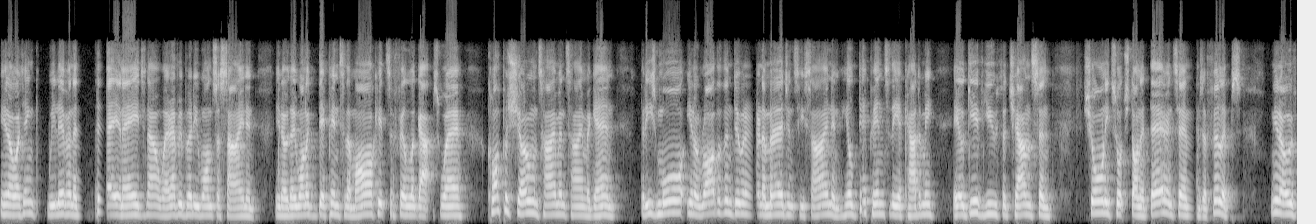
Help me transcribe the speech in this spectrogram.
you know, I think we live in a day and age now where everybody wants a sign and, you know, they want to dip into the market to fill the gaps where Klopp has shown time and time again that he's more, you know, rather than doing an emergency sign and he'll dip into the academy. He'll give youth a chance. And Shawnee touched on it there in terms of Phillips. You know, if,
